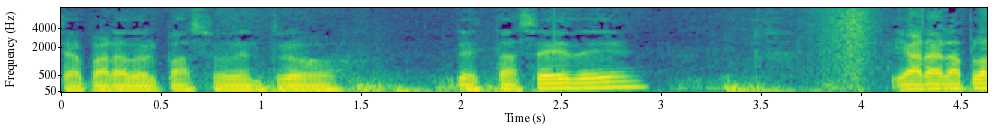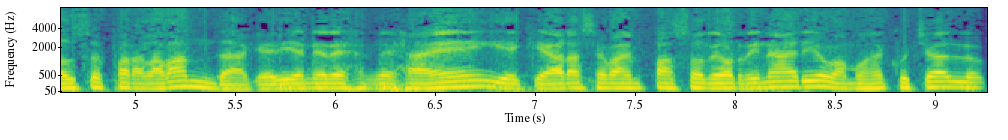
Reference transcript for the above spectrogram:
Se ha parado el paso dentro de esta sede. Y ahora el aplauso es para la banda que viene desde Jaén y que ahora se va en paso de ordinario. Vamos a escucharlo.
